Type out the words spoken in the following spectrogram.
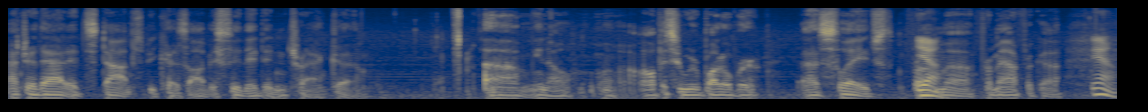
after that it stops because obviously they didn't track. Uh, um, you know, obviously we were brought over as slaves from Yeah. uh, from Africa. Yeah.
